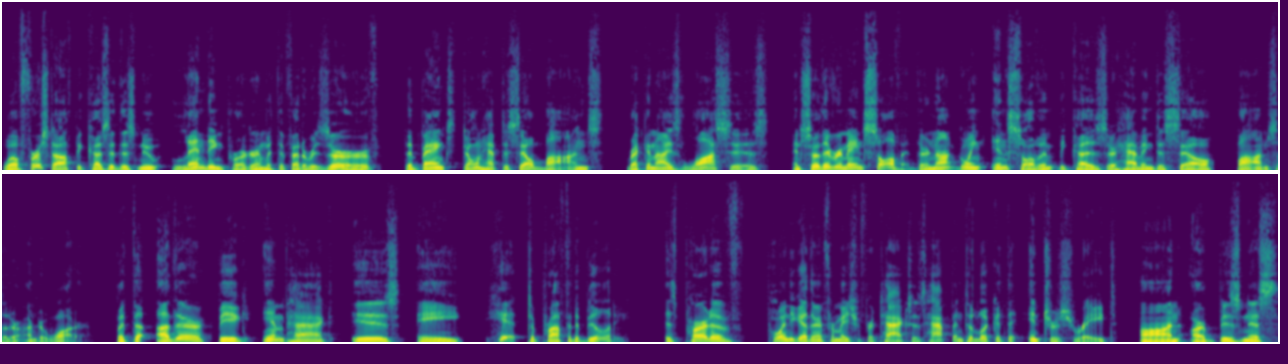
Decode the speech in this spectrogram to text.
Well, first off, because of this new lending program with the Federal Reserve, the banks don't have to sell bonds, recognize losses, and so they remain solvent. They're not going insolvent because they're having to sell bonds that are underwater. But the other big impact is a hit to profitability. As part of pulling together information for taxes, happen to look at the interest rate on our business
